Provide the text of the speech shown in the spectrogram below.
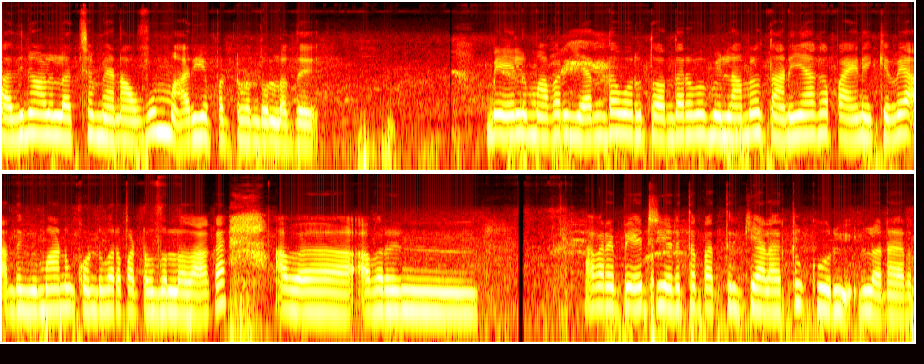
பதினாலு லட்சம் எனவும் அறியப்பட்டு வந்துள்ளது. மேலும் அவர் எந்த ஒரு தொந்தரவும் இல்லாமல் தனியாக பயணிக்கவே அந்த விமானம் கொண்டு வரப்பட்டுள்ளதாக அவ அவரின் அவரை பேற்றி எடுத்த பத்திரிகையாளர்கள் கூறியுள்ளனர்.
